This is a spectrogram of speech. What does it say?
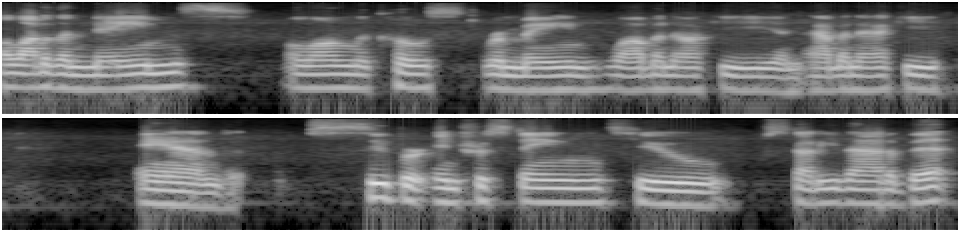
A lot of the names along the coast remain Wabanaki and Abenaki, and super interesting to study that a bit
